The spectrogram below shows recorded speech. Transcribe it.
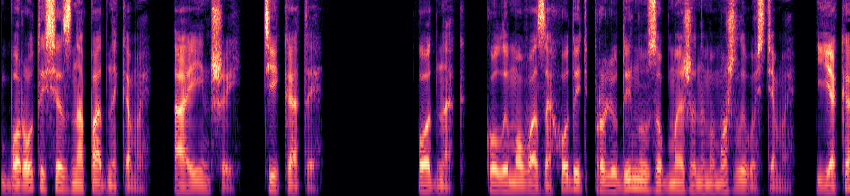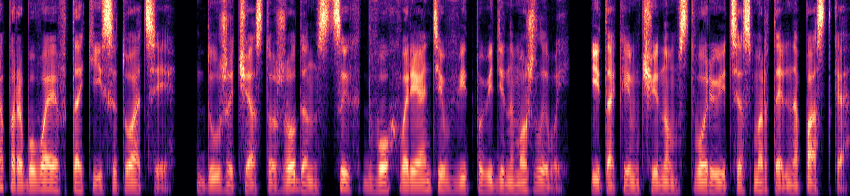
боротися з нападниками, а інший тікати. Однак, коли мова заходить про людину з обмеженими можливостями, яка перебуває в такій ситуації, дуже часто жоден з цих двох варіантів відповіді неможливий, і таким чином створюється смертельна пастка.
